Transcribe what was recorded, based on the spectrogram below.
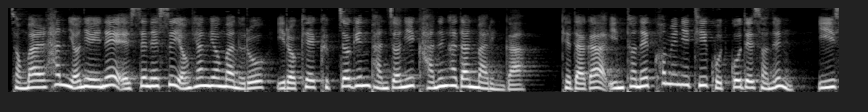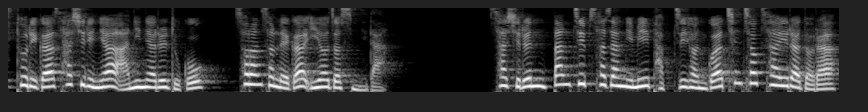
정말 한 연예인의 SNS 영향력만으로 이렇게 극적인 반전이 가능하단 말인가. 게다가 인터넷 커뮤니티 곳곳에서는 이 스토리가 사실이냐 아니냐를 두고 설왕설래가 이어졌습니다. 사실은 빵집 사장님이 박지현과 친척 사이라더라.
